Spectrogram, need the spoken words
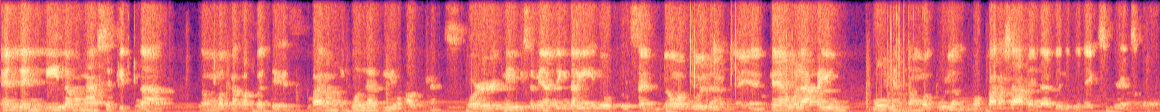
And then, bilang nasa gitna ng magkakapatid, parang ikaw lagi yung outcast. Or maybe sabihin natin lagi inuutusan ng magulang. Ayan. Kaya wala kayong moment ng magulang mo. Para sa akin, na ganun yung na-experience ko.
